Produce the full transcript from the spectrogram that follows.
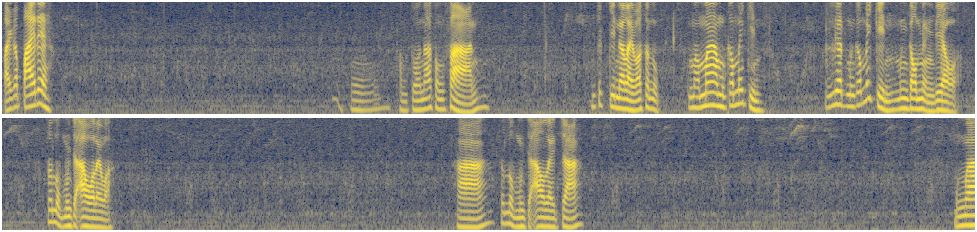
ไปก็ไปดิทำตัวน่าสงสารมันจะกินอะไรวะสนุก มาม่ามึงก็ไม่กิน เลือดมึงก็ไม่กิน มึงดมอย่างเดียวสรุปมึงจะเอาอะไรวะหาสรุปมึงจะเอาอะไรจ๊ะ มึงมา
